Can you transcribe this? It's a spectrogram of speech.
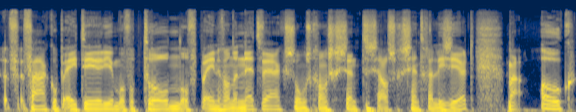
vaak op Ethereum of op Tron of op een of ander netwerk, soms gewoon zelfs gecentraliseerd. Maar ook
